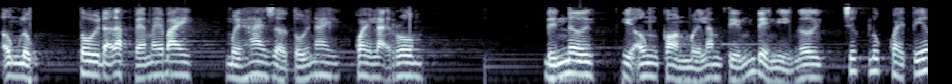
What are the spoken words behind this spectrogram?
"Ông Lục, tôi đã đặt vé máy bay 12 giờ tối nay quay lại Rome. Đến nơi thì ông còn 15 tiếng để nghỉ ngơi trước lúc quay tiếp."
